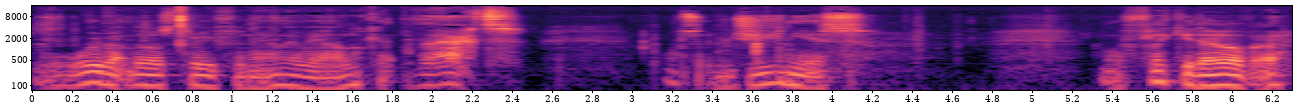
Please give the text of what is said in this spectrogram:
So we'll worry about those three for now. There we are. Look at that. What a genius. We'll flick it over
